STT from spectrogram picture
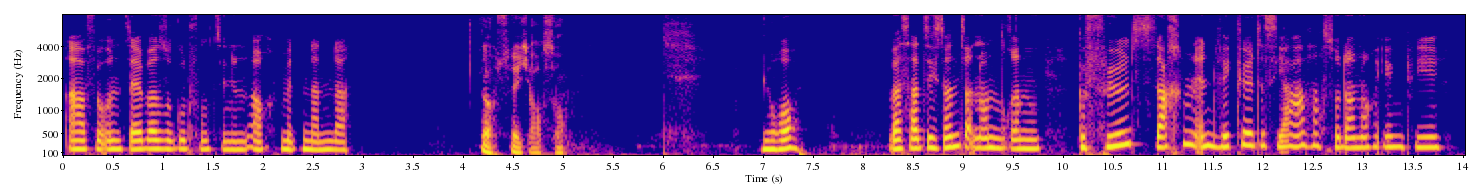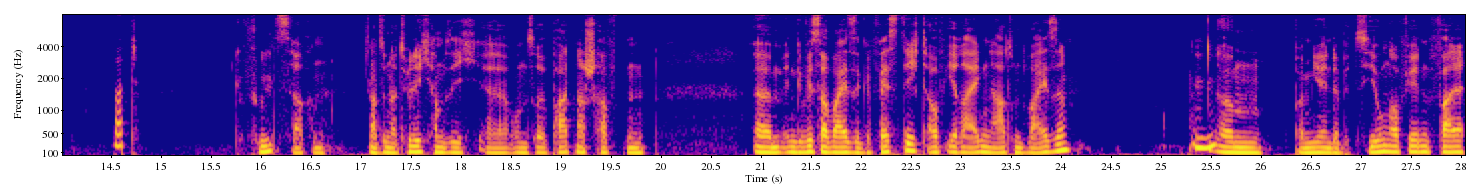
A, für uns selber so gut funktionieren, auch miteinander. Ja, sehe ich auch so. Ja. Was hat sich sonst an unseren Gefühlssachen entwickelt das Jahr? Hast du da noch irgendwie was? Gefühlssachen. Also natürlich haben sich äh, unsere Partnerschaften ähm, in gewisser Weise gefestigt auf ihre eigene Art und Weise. Mhm. Ähm, bei mir in der Beziehung auf jeden Fall.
